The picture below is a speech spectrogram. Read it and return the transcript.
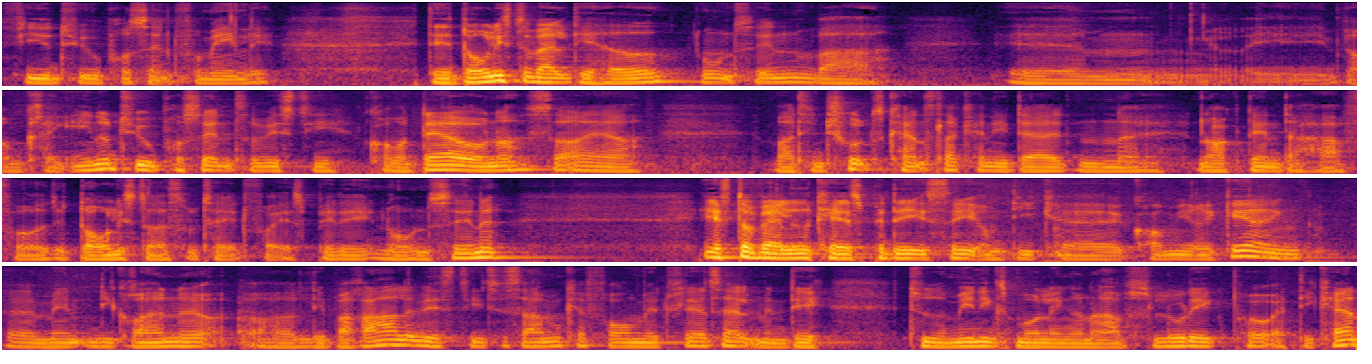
24 procent formentlig. Det dårligste valg, de havde nogensinde, var øh, omkring 21 procent, så hvis de kommer derunder, så er Martin Schulz, kanslerkandidaten, øh, nok den, der har fået det dårligste resultat for SPD nogensinde. Efter valget kan SPD se, om de kan komme i regering, øh, men de grønne og liberale, hvis de til sammen kan forme et flertal, men det tyder meningsmålingerne absolut ikke på, at de kan.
